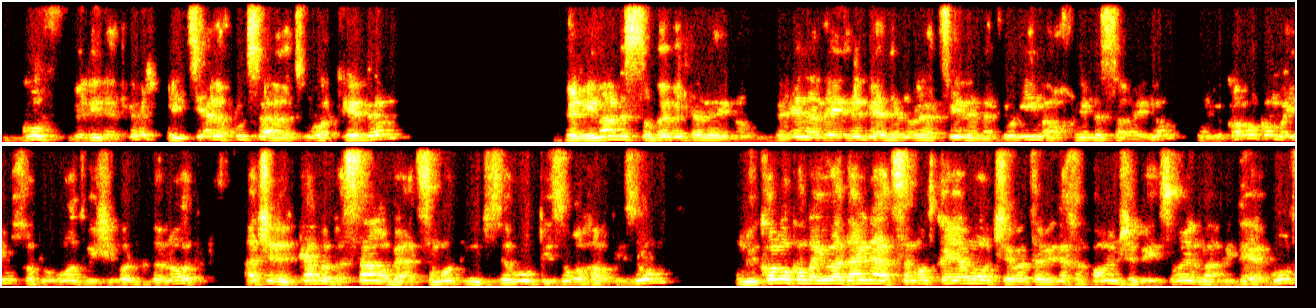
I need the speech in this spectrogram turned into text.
גוף בלי נפש. היציאה לחוץ לארץ הוא הקבר. ורימה מסובבת עלינו ואין עלי, בידינו להציל אלא גויים האוכלים בשרנו. ובכל מקום היו חבורות וישיבות גדולות עד שנרקב הבשר והעצמות נפזרו פיזור אחר פיזור ומכל מקום היו עדיין העצמות קיימות שבע תלמידי חכמים שבישראל מעמידי הגוף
